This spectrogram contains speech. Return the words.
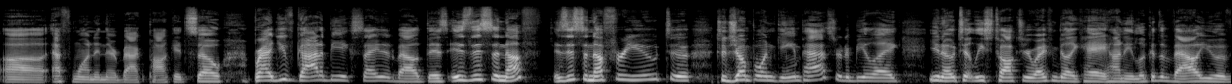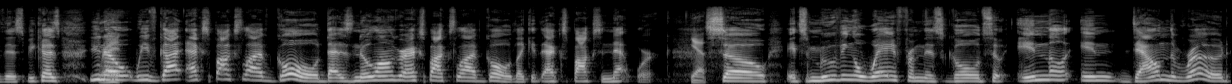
uh, F1 in their back pocket. So Brad, you've got to be excited about this. Is this enough? Is this enough for you to to jump on Game Pass or to be like, you know, to at least talk to your wife and be like, "Hey, honey, look at the value of this because, you know, we've got Xbox Live Gold that is no longer Xbox Live Gold, like it's Xbox Network. Yes. So it's moving away from this gold. So in the in down the road,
